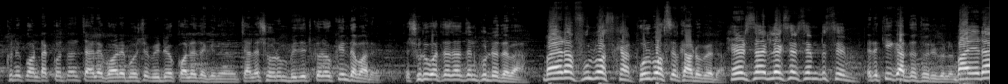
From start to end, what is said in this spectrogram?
এক্ষুনি কন্ট্যাক্ট করতেন চাইলে ঘরে বসে ভিডিও কলে দেখে নেবেন। চাইলে শোরুম ভিজিট করেও কিনতে পারেন। তো শুরু করতে চাচ্ছেন কোনটা দেবা। ভাই এটা ফুল বক্স খাট ফুল বক্সের কার্ড হবে এটা। Head side leg side same to same এটা কি দিয়ে তৈরি করলেন? ভাই এটা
